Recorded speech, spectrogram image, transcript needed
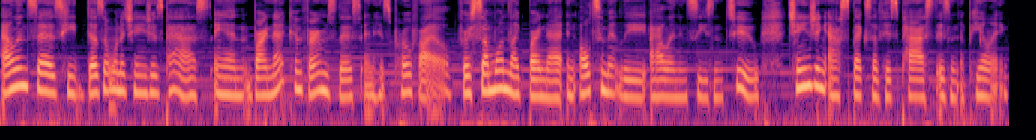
Alan says he doesn't want to change his past, and Barnett confirms this in his profile. For someone like Barnett and ultimately Alan in season 2, changing aspects of his past isn't appealing,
